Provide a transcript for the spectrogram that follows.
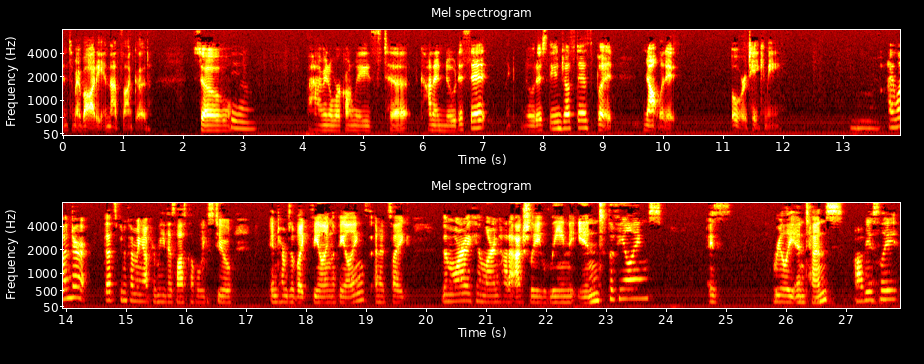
into my body, and that's not good. So, yeah. having to work on ways to kind of notice it, like notice the injustice, but not let it overtake me. Mm-hmm. I wonder that's been coming up for me this last couple weeks too, in terms of like feeling the feelings, and it's like the more I can learn how to actually lean into the feelings is really intense, obviously.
